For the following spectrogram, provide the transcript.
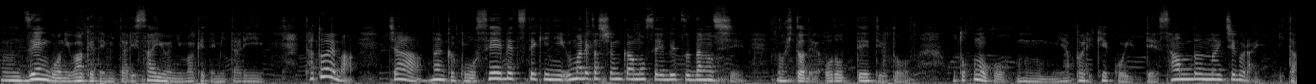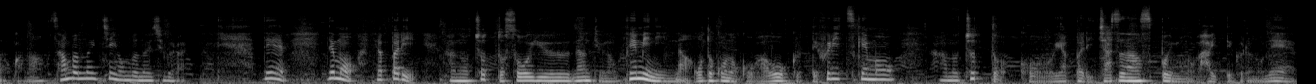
前後に分けてみたり左右に分けてみたり例えばじゃあなんかこう性別的に生まれた瞬間の性別男子の人で踊ってっていうと男の子、うん、やっぱり結構いて3分の1ぐらいいたのかな？3分の14分の1ぐらい。ででもやっぱりあのちょっとそういう何て言うのフェミニンな男の子が多くって振り付けもあのちょっとこうやっぱりジャズダンスっぽいものが入ってくるので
